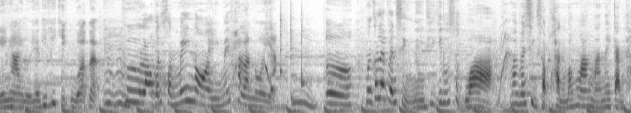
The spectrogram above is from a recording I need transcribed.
ง่ายๆเลยอย่างที่พี่กิ๊กรู้ว่าแบบ อืมอืม คือเราเป็นคนไม่นอยไม่พารานอยอะอืม เออ มันก็เลยเป็นสิ่งหนึ่งที่กี้รู้สึกว่ามันเป็นสิ่งสำคัญมากๆนะในการท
